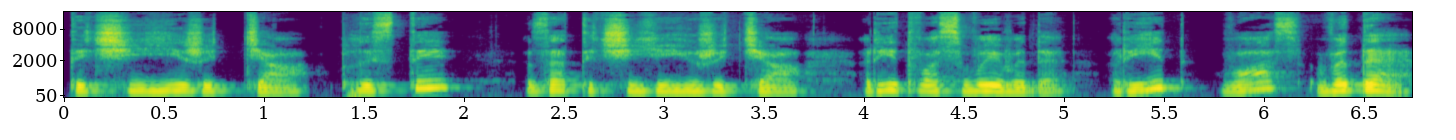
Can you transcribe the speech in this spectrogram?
течії життя, плисти за течією життя. Рід вас виведе, рід вас веде,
